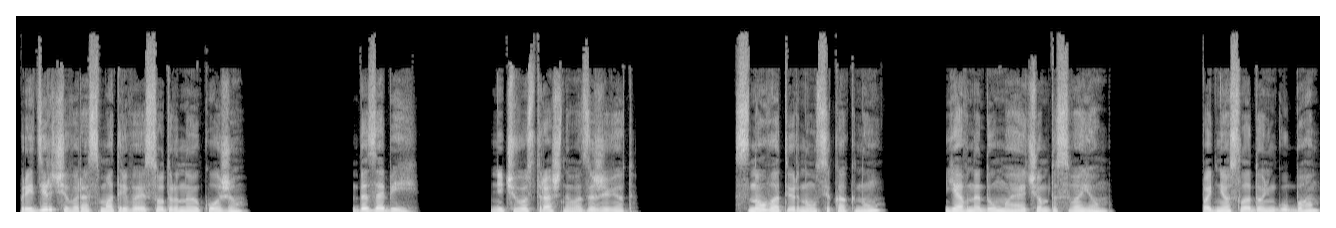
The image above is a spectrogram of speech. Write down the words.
придирчиво рассматривая содранную кожу. «Да забей. Ничего страшного, заживет. Снова отвернулся к окну, явно думая о чем то своем. Поднес ладонь к губам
